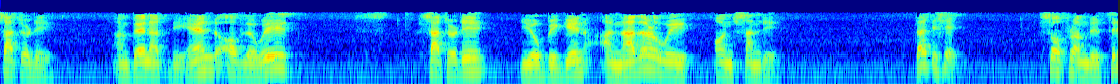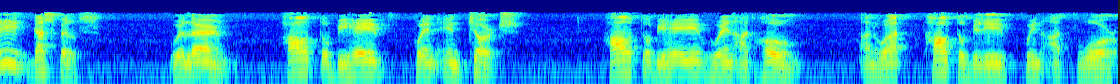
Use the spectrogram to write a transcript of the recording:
Saturday. And then at the end of the week, Saturday, you begin another week on Sunday. That is it. So from the three Gospels, we learn how to behave when in church how to behave when at home, and what how to believe when at work.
